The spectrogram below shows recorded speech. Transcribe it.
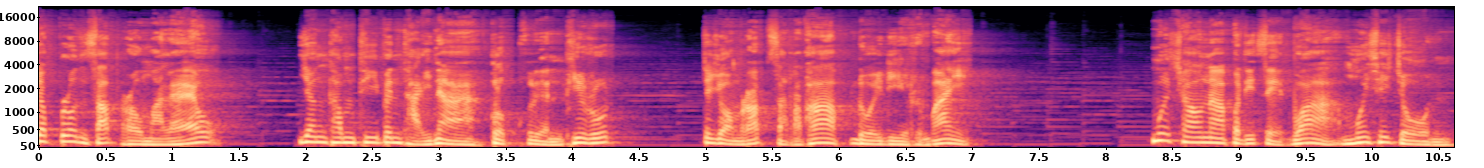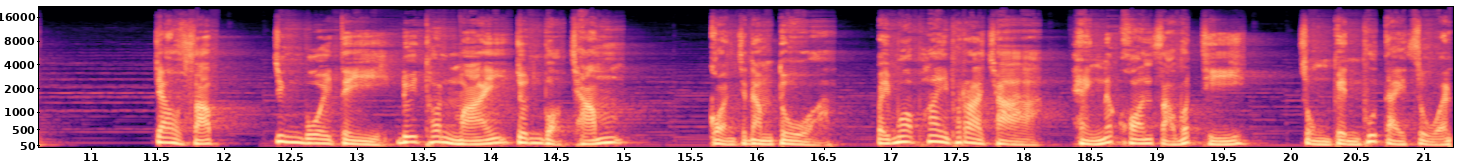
จะปล้นทรัพย์เรามาแล้ว ยังทำทีเป็นไถนากลบเกลื่อนพิรุษจะยอมรับสารภาพโดยดีหรือไม่ เมื่อชาวนาปฏิเสธว่าไม่ใช่โจร เจ้าทรัพย์จึงโบยตีด้วยท่อนไม้จนบอบช้ำ ก่อนจะนำตัวไปมอบให้พระราชาแห่งนครสาวัตถีส่งเป็นผู้ไต่สวน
